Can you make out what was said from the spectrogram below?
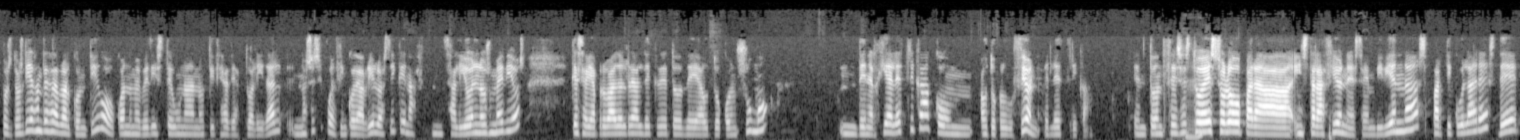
pues dos días antes de hablar contigo, cuando me pediste una noticia de actualidad. No sé si fue el 5 de abril o así, que salió en los medios que se había aprobado el Real Decreto de autoconsumo de energía eléctrica con autoproducción eléctrica. Entonces, esto es solo para instalaciones en viviendas particulares de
